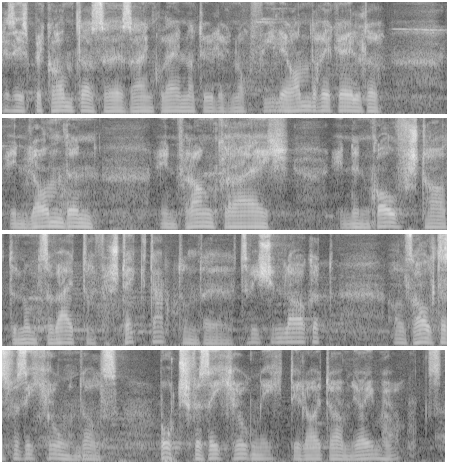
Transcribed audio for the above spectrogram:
Es ist bekannt, dass sein Clan natürlich noch viele andere Gelder in London, in Frankreich, in den Golfstaaten und so weiter versteckt hat und äh, zwischenlagert als Altersversicherung und als Putschversicherung nicht. Die Leute haben ja immer Angst.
